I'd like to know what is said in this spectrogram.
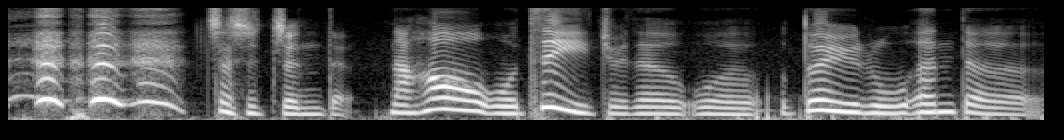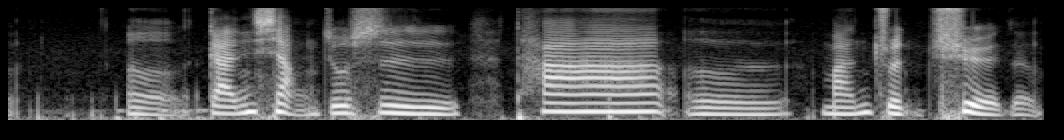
这是真的。然后我自己觉得，我我对于卢恩的呃感想就是他呃蛮准确的。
